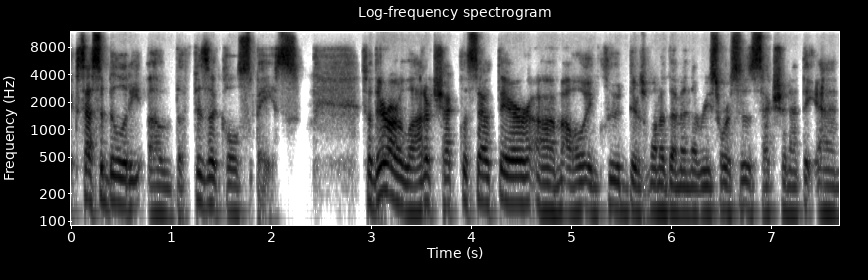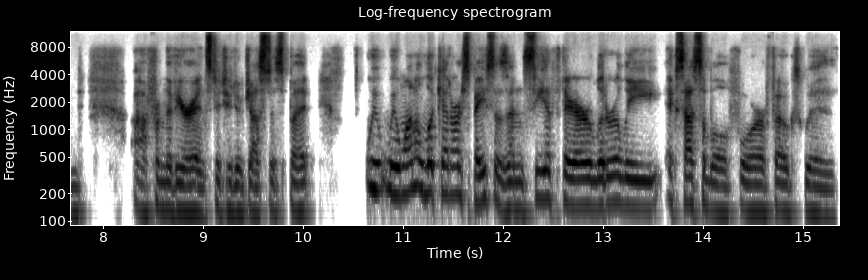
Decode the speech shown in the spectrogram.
accessibility of the physical space. So there are a lot of checklists out there. Um, I'll include, there's one of them in the resources section at the end uh, from the Vera Institute of Justice, but we, we want to look at our spaces and see if they're literally accessible for folks with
